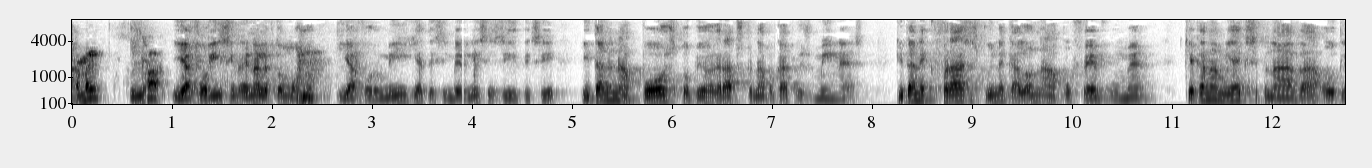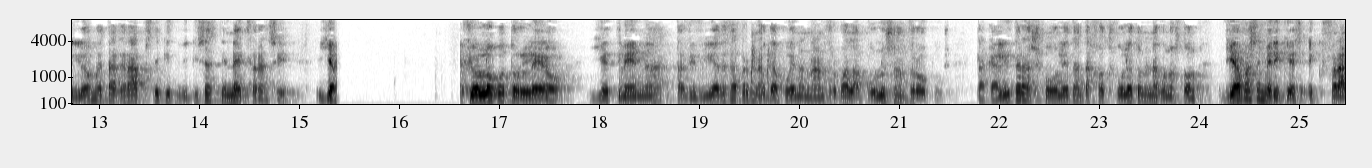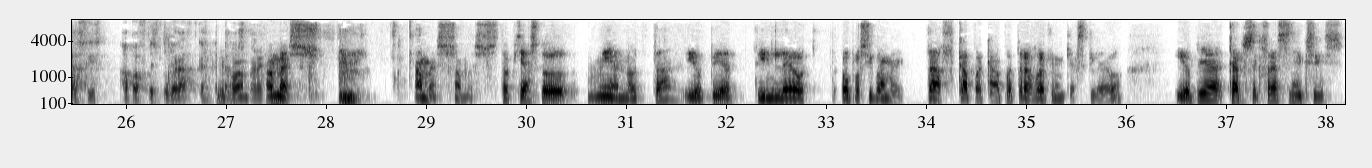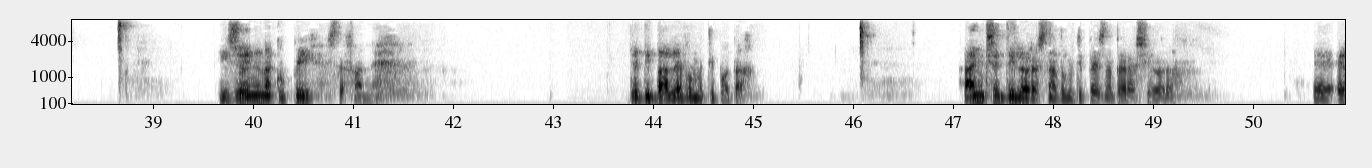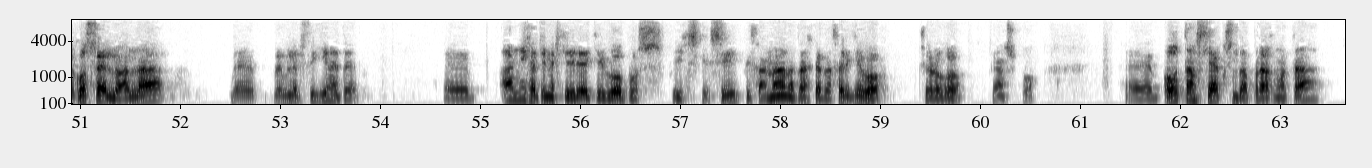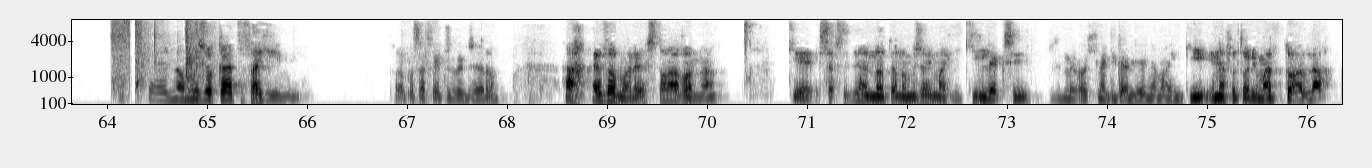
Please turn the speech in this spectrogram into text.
Είναι, η αφορμή, ένα λεπτό μόνο. Η αφορμή για τη σημερινή συζήτηση ήταν ένα post το οποίο είχα γράψει πριν από κάποιους μήνες και ήταν εκφράσεις που είναι καλό να αποφεύγουμε και έκανα μια εξυπνάδα ότι λέω μετά γράψτε και τη δική σας την έκφραση. Για ποιο λόγο το λέω; Γιατί μένα τα βιβλία δεν θα πρέπει να έρχονται από έναν άνθρωπο, αλλά από πολλούς ανθρώπους. Τα καλύτερα σχόλια ήταν τα σχόλια των αναγνωστών. Διάβασε μερικές εκφράσεις από αυτές που γράφτηκαν κάτω λοιπόν, Αμέσως. Αμέσως, αμέσως. Θα πιάσω μία ενότητα, η οποία την λέω, όπως είπαμε, ταφ κάπα τραβά την και ασκλέω, η οποία κάποιες εκφράσεις είναι εξής. Η ζωή είναι ένα κουπί, Στεφάνε. Δεν την παλεύω με τίποτα. Άνοιξε την τηλεόραση να δούμε τι παίζει να περάσει η ώρα. Ε, εγώ θέλω, αλλά ε, δεν βλέπεις τι γίνεται. Ε, αν είχα την ευκαιρία και εγώ όπως είχες και εσύ, πιθανά να τα είχα καταφέρει και εγώ. Ξέρω εγώ, τι να σου πω. Ε, όταν φτιάξουν τα πράγματα, ε, νομίζω κάτι θα γίνει. Τώρα πώς θα φτιάξουν δεν ξέρω. Α, εδώ μωρέ, στον αγώνα. Και σε αυτή την ενότητα νομίζω η μαγική λέξη, όχι με την καλή έννοια μαγική, είναι αυτό το ρημάδι το αλλά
